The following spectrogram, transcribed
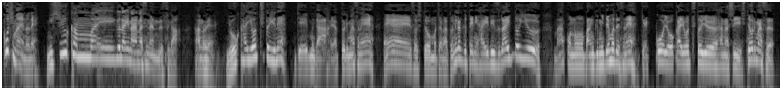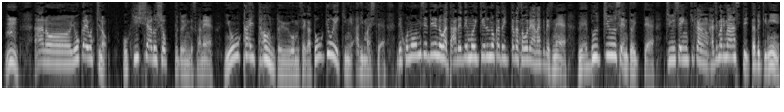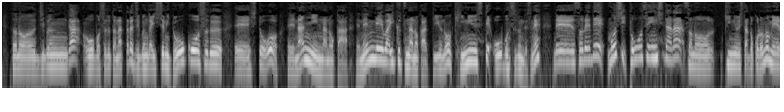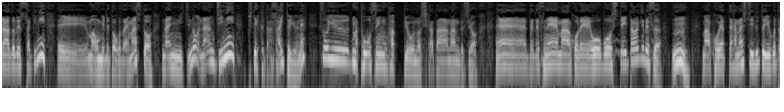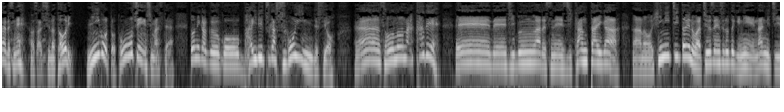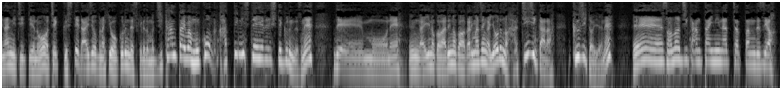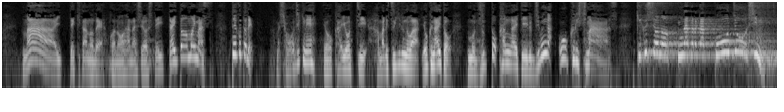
少し前のね、2週間前ぐらいの話なんですが、あのね、妖怪ウォッチというね、ゲームが流行っておりますね。ええー、そしておもちゃがとにかく手に入りづらいという、まあこの番組でもですね、結構妖怪ウォッチという話しております。うん。あのー、妖怪ウォッチのオフィシャルショップというんですかね、妖怪タウンというお店が東京駅にありまして、で、このお店というのは誰でも行けるのかと言ったらそうではなくですね、ウェブ抽選といって、抽選期間始まりますって言った時に、その、自分が応募するとなったら自分が一緒に同行する、えー、人を、えー、何人なのか、年齢はいくつなのかっていうのを記入して応募するんですね。で、それで、もし当選したら、その、記入したところのメールアドレス先に、えー、まあ、おめでとうございますと、何日の何時に来てくださいというね、そういう、まあ、当選発表の仕方なんですよ。えー、でですね、まあ、これ応募していたわけです。うん。まあ、こうやって話しているということはですね、お察しの通り、見事当選しまして、とにかく、こう、倍率がすごいんですよ。あその中で、えー、で、自分はですね、時間帯が、あの、日にちというのは抽選するときに何日何日っていうのをチェックして大丈夫な日を送るんですけれども、時間帯は向こうが勝手に指定してくるんですね。で、もうね、運がいいのか悪いのかわかりませんが、夜の8時から9時というね、えー、その時間帯になっちゃったんですよ。まあ、行ってきたので、このお話をしていきたいと思います。ということで、まあ、正直ね、妖怪ウォッチ、ハマりすぎるのは良くないと、もうずっと考えている自分がお送りします。菊師匠のなだらか向上心。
